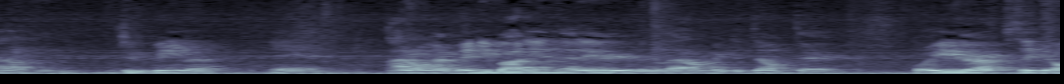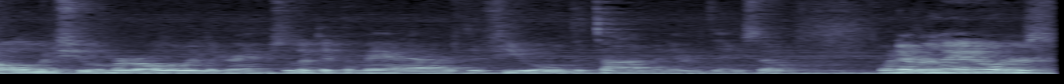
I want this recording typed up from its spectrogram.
out in Dubina and I don't have anybody in that area to allow me to dump there, well, either I have to take it all the way to Schulenburg or all the way to LaGrange. So look at the man hours, the fuel, the time, and everything. So whenever landowners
